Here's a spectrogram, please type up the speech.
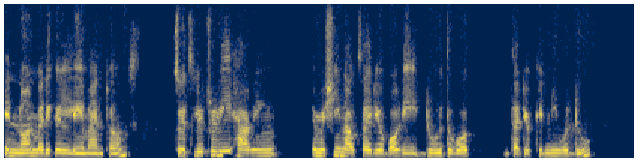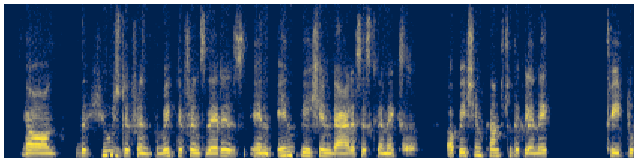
in non medical layman terms. So it's literally having a machine outside your body do the work that your kidney would do. Um, the huge difference, the big difference there is in inpatient dialysis clinics, a patient comes to the clinic three to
